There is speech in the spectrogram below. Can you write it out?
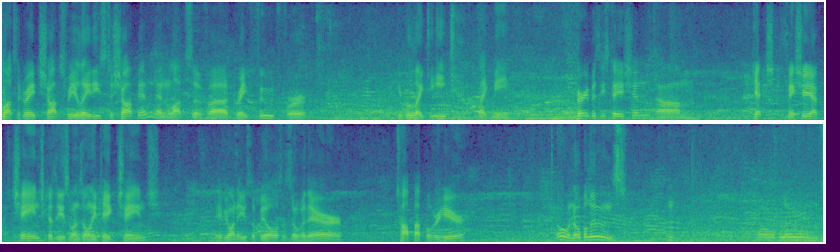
Lots of great shops for you ladies to shop in, and lots of uh, great food for people who like to eat, like me. Very busy station. Um, get make sure you have change because these ones only take change. If you want to use the bills, it's over there, or top up over here. Oh, no balloons. No balloons.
